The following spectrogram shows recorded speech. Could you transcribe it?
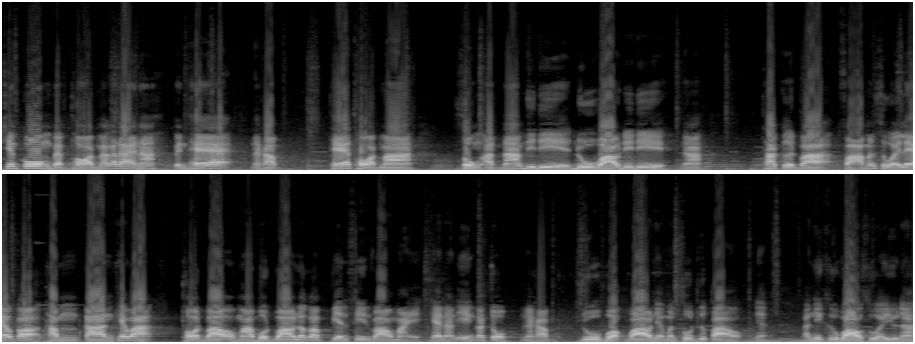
เชียงกงแบบถอดมาก็ได้นะ เป็นแท้นะครับ แท้ถอดมาส่งอัดน้ำดีๆ ดูวาล์วดีๆนะถ้าเกิดว่าฝามันสวยแล้วก็ทำการแค่ว่าถอดวาล์วออกมาบดวาล์วแล้วก็เปลี่ยนซีนวาล์วใหม่แค่นั้นเองก็จบนะครับ ดูพวกวาล์วเนี่ยมันซุดหรือเปล่าเนี่ยอันนี้คือวาล์วสวยอยู่นะ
